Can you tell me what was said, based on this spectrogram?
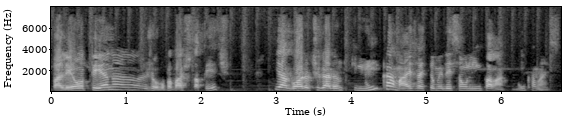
Valeu a pena, jogou para baixo do tapete. E agora eu te garanto que nunca mais vai ter uma eleição limpa lá. Nunca mais.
